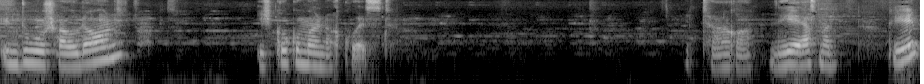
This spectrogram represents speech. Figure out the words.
in Duo Showdown. Ich gucke mal nach Quest. Mit Tara. Nee, erstmal. Okay.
